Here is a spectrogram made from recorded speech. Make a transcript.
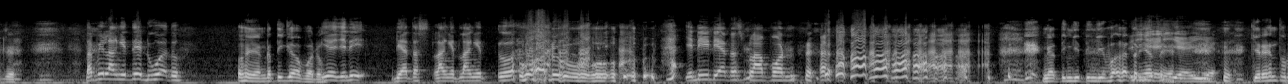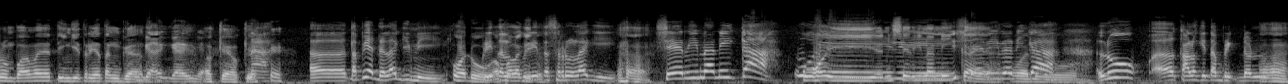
oke. Tapi langitnya dua tuh. Oh, yang ketiga apa dong? Iya, jadi di atas langit-langit. Waduh. Jadi di atas plafon. Nggak tinggi-tinggi banget ternyata Iya, ya. iya, iya. Kirain perumpamannya tinggi ternyata enggak. enggak, enggak, enggak. Oke oke. Nah, eh, tapi ada lagi nih. Waduh, berita, apa lagi berita tuh? seru lagi. Sherina nikah. Oh Wih, iya, ini Sherina nikah ya? Sherina nikah. Waduh. Lu eh, kalau kita breakdown Heeh.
